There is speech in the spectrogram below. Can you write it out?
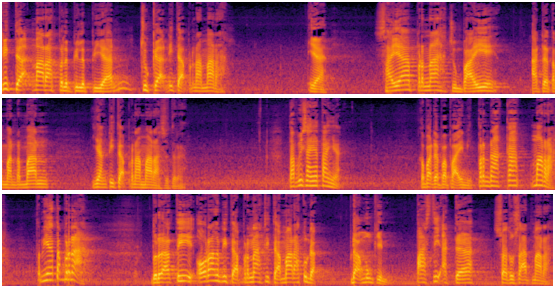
tidak marah berlebih-lebihan, juga tidak pernah marah. Ya, saya pernah jumpai ada teman-teman yang tidak pernah marah saudara. Tapi saya tanya, kepada Bapak ini, pernahkah marah? Ternyata pernah. Berarti orang tidak pernah tidak marah itu tidak, tidak mungkin. Pasti ada suatu saat marah.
